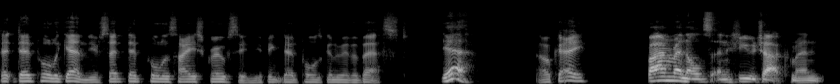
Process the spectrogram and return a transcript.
De- Deadpool again. You've said Deadpool is highest grossing. You think Deadpool's going to be the best? Yeah. Okay. Ryan Reynolds and Hugh Jackman.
